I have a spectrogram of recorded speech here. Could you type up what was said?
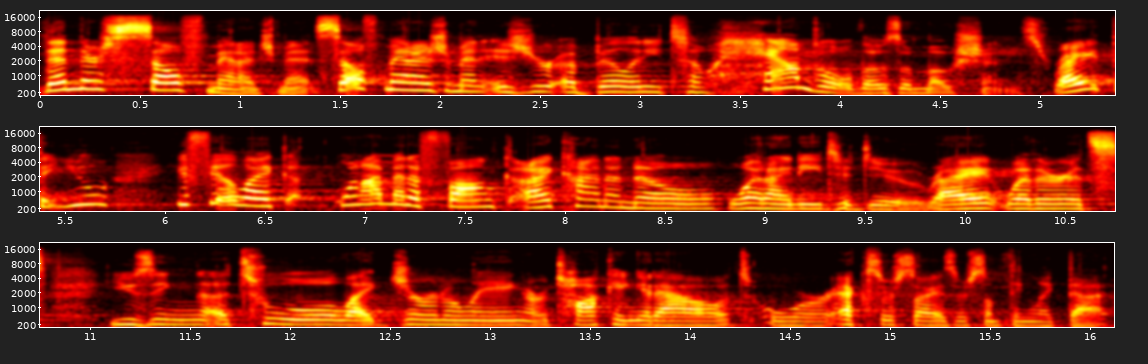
Then there's self management. Self management is your ability to handle those emotions, right? That you, you feel like when I'm in a funk, I kind of know what I need to do, right? Whether it's using a tool like journaling or talking it out or exercise or something like that.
